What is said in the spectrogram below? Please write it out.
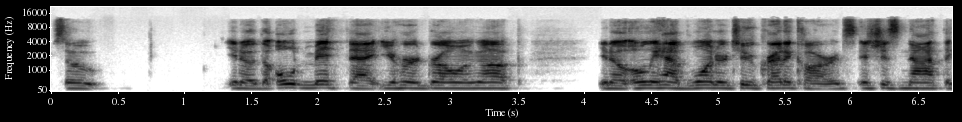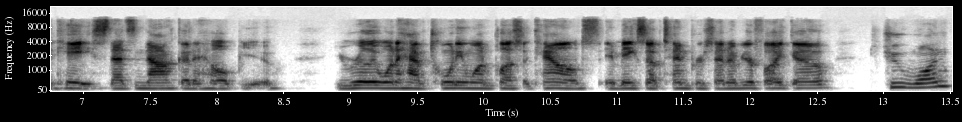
so you know the old myth that you heard growing up you know only have one or two credit cards it's just not the case. That's not going to help you. You really want to have 21 plus accounts it makes up 10% of your fico. Two one,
